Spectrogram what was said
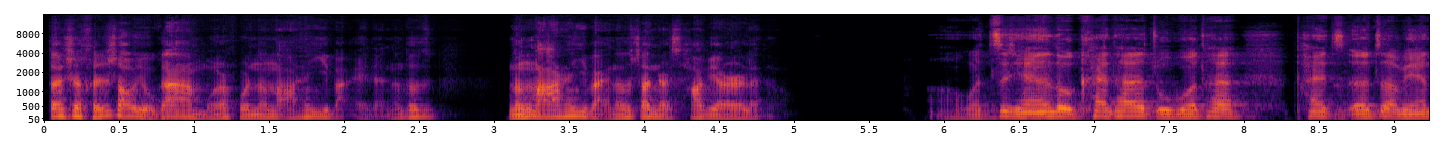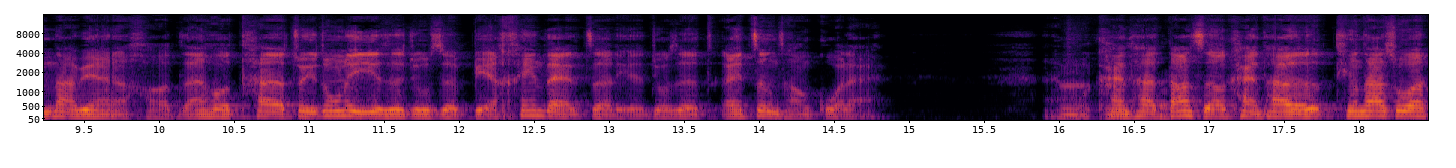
但是很少有干按摩活能拿上一百的，那都能拿上一百，那都沾点擦边了都。啊，我之前都看他主播，他拍呃这边那边好，然后他最终的意思就是别横在这里，就是按正常过来。我看他当时看他听他说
